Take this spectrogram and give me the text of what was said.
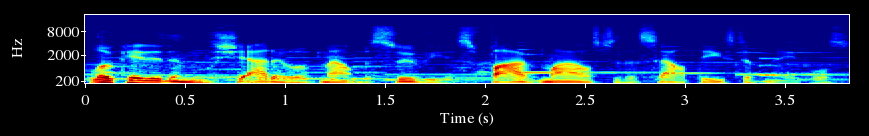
Located in the shadow of Mount Vesuvius, five miles to the southeast of Naples,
